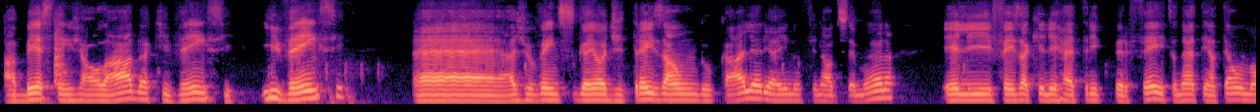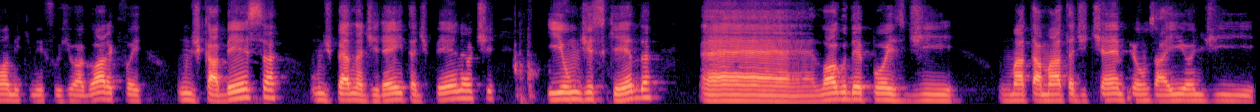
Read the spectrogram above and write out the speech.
a besta enjaulada, que vence e vence. É, a Juventus ganhou de 3 a 1 do Cagliari aí no final de semana. Ele fez aquele hat-trick perfeito, né? Tem até um nome que me fugiu agora, que foi um de cabeça, um de perna direita de pênalti e um de esquerda. É, logo depois de um mata-mata de Champions aí onde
